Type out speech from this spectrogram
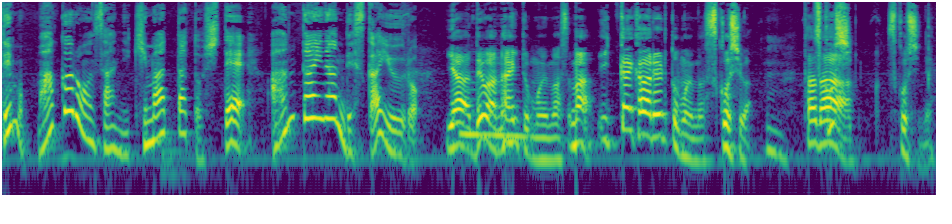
でもマクロンさんに決まったとして安泰なんですかユーロ？いやではないと思います。まあ一回変われると思います少しは、うん、ただ少しね。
